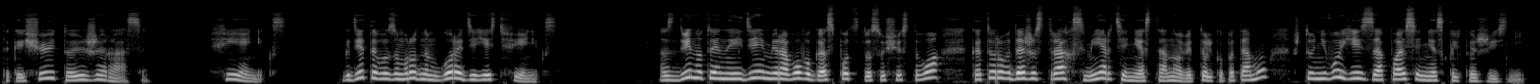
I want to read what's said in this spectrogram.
так еще и той же расы. Феникс. Где-то в изумрудном городе есть Феникс. Сдвинутое на идее мирового господства существо, которого даже страх смерти не остановит только потому, что у него есть в запасе несколько жизней.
